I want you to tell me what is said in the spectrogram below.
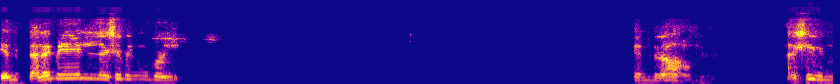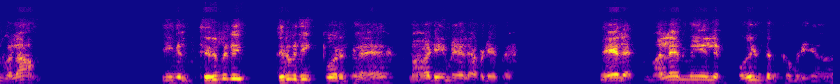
என் தலைமையில் நசுமின்கொள் என்றாம் அசிவின்கொலாம் நீங்கள் திருவிடை திருவதிக்கு போறீங்களே மாடி மேல அப்படியே மேல மலை மேல போயிட்டு இருக்க முடியும்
